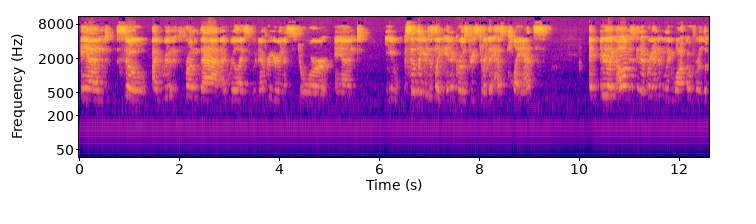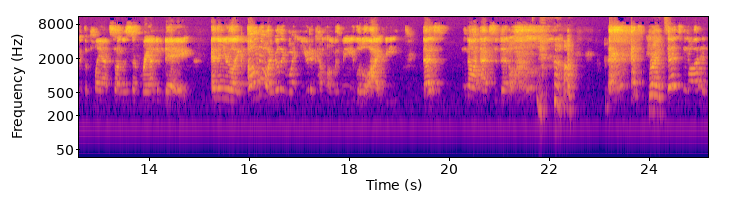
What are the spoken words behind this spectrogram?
And so I re- from that I realized whenever you're in a store and you suddenly you're just like in a grocery store that has plants, and you're like, oh, I'm just gonna randomly walk over and look at the plants on this some random day, and then you're like, oh no, I really want you to come home with me, little Ivy. That's not accidental. Right. That's not an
